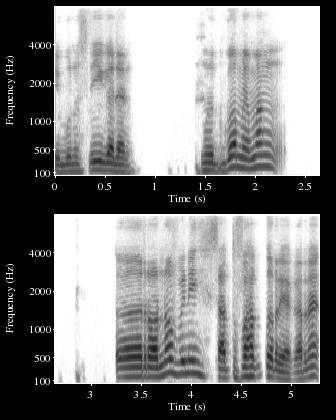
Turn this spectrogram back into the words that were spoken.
di Bundesliga. Dan menurut gua memang uh, Ronov ini satu faktor ya karena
